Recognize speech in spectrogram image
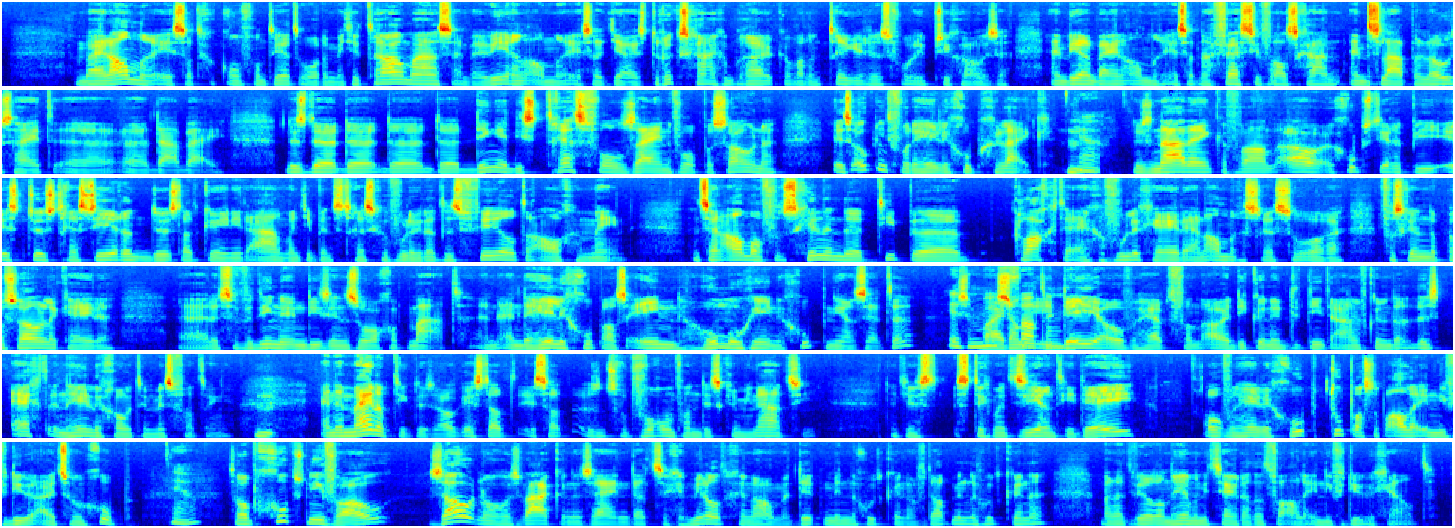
En bij een andere is dat geconfronteerd worden met je trauma's. En bij weer een andere is dat juist drugs gaan gebruiken, wat een trigger is voor je psychose. En weer bij een andere is dat naar festivals gaan en slapeloosheid eh, eh, daarbij. Dus de, de, de, de dingen die stressvol zijn voor personen, is ook niet voor de hele groep gelijk. Hm. Ja. Dus nadenken van, oh, groepstherapie is te stresserend, dus dat kun je niet aan, want je bent stressgevoelig. Dat is veel te algemeen. Het zijn allemaal verschillende type klachten en gevoeligheden en andere stressoren, verschillende persoonlijkheden. Eh, dus ze verdienen in die zin zorg op maat. En, en de hele groep als één homogene groep neerzetten, Is een waar je dan ideeën over hebt van, oh, die kunnen dit niet aan of kunnen dat. Dat is echt een hele grote misvatting. Hm. En in mijn optiek dus ook, is dat, is dat een soort vorm van discriminatie. Dat je een stigmatiserend idee over een hele groep toepast op alle individuen uit zo'n groep. Ja. Terwijl op groepsniveau zou het nog eens waar kunnen zijn dat ze gemiddeld genomen dit minder goed kunnen of dat minder goed kunnen. Maar dat wil dan helemaal niet zeggen dat het voor alle individuen geldt.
